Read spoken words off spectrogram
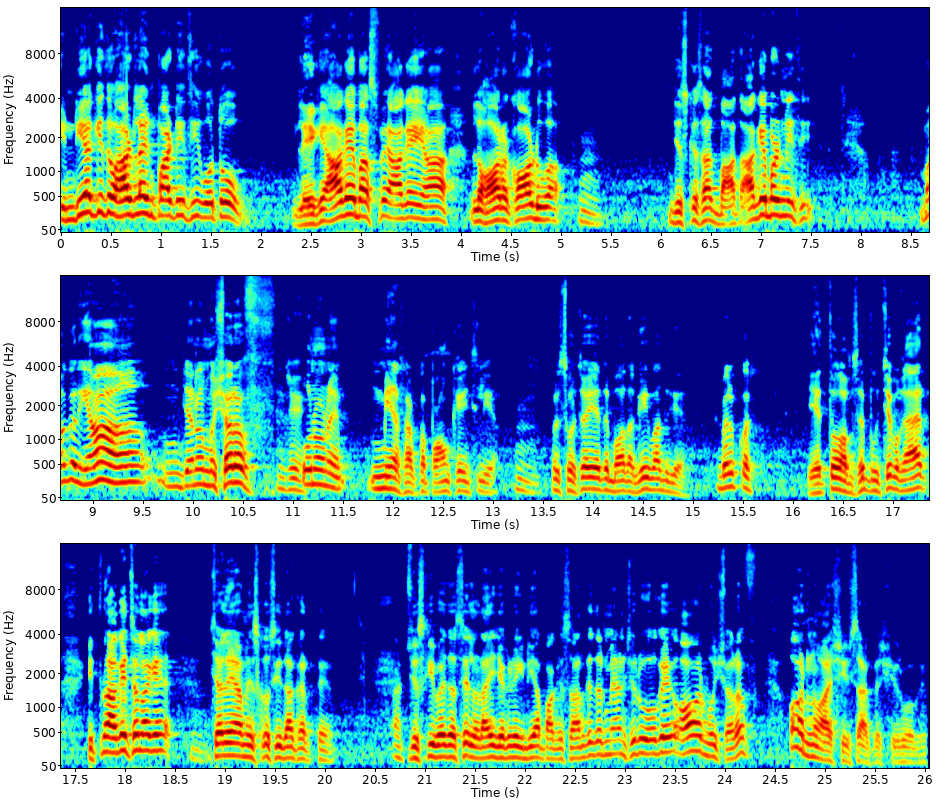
इंडिया की तो हार्डलाइन पार्टी थी वो तो लेके आ गए बस पे आ गए यहाँ लाहौर अकॉर्ड हुआ। जिसके साथ बात आगे बढ़नी थी। मगर यहाँ जनरल मुशरफ उन्होंने मियाँ साहब का पाँव खींच लिया। मैं सोचा ये तो बहुत आगे ही बढ़ गया। बिल्कुल। ये तो हमसे पूछे बगैर इतना आगे चला गया। चले हम इसको सीधा करते हैं। जिसकी वजह से लड़ाई झगड़े इंडिया पाकिस्तान के दरमियान शुरू हो गए और मुशरफ और नवाज़ शरीफ साहब के शुरू हो गए।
